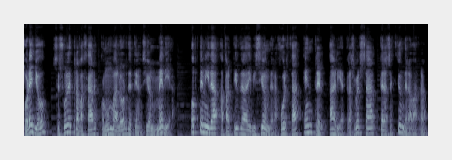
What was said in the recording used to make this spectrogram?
Por ello, se suele trabajar con un valor de tensión media, obtenida a partir de la división de la fuerza entre el área transversal de la sección de la barra.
